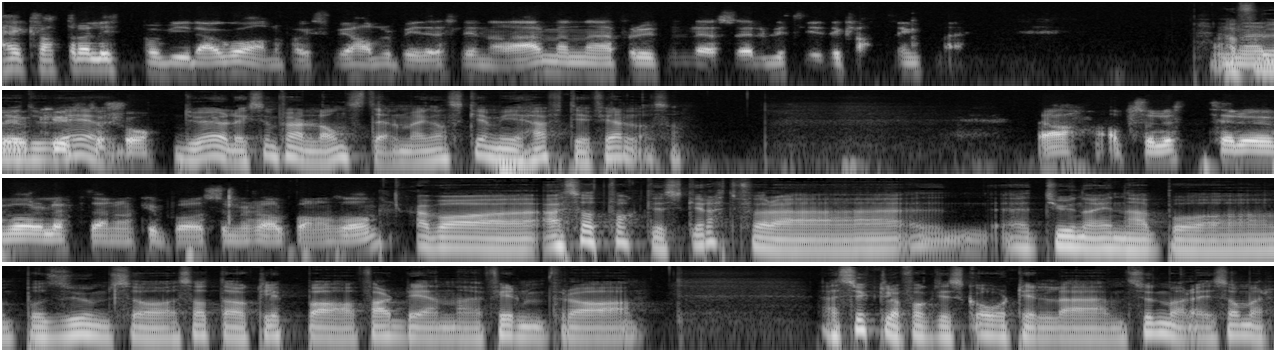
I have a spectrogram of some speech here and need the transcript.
jeg klatra litt på videregående, faktisk. Vi hadde det på idrettslinja der, men eh, foruten det så er det blitt lite klatring på meg. Men ja, for det er jo kult er, å se. Du er jo liksom fra en landsdel med ganske mye heftige fjell, altså. Ja, absolutt. Har du vært løpt der noe på Summersalpene og sånn? Jeg, jeg satt faktisk rett før jeg, jeg tuna inn her på, på, Zoom, så satt jeg og klippa ferdig en film fra Jeg sykla faktisk over til Sunnmøre i sommer.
